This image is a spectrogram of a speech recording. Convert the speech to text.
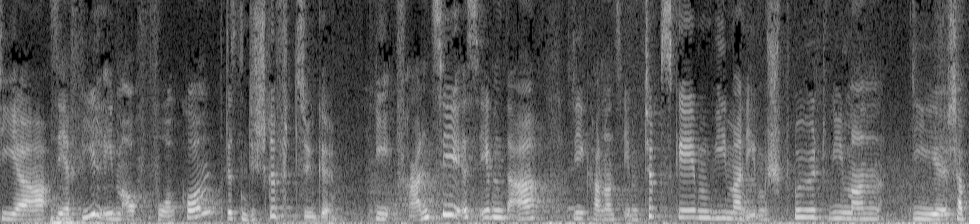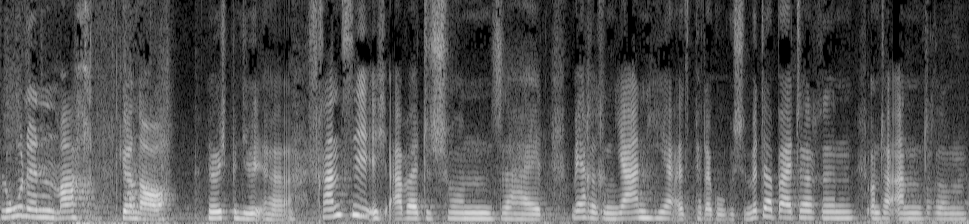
die ja sehr viel eben auch vorkommt, das sind die Schriftzüge. Die Franzi ist eben da, sie kann uns eben Tipps geben, wie man eben sprüht, wie man die Schablonen macht. Genau. Ja, ich bin die äh, Franzi. Ich arbeite schon seit mehreren Jahren hier als pädagogische Mitarbeiterin. Unter anderem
